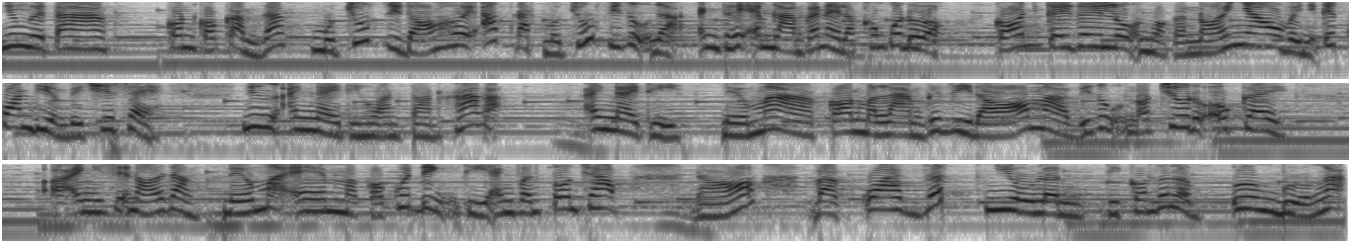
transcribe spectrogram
Nhưng người ta con có cảm giác một chút gì đó hơi áp đặt một chút. Ví dụ như là anh thấy em làm cái này là không có được. Có những cái gây lộn hoặc là nói nhau về những cái quan điểm về chia sẻ. Nhưng anh này thì hoàn toàn khác ạ. Anh này thì nếu mà con mà làm cái gì đó mà ví dụ nó chưa được ok à, anh ấy sẽ nói rằng nếu mà em mà có quyết định thì anh vẫn tôn trọng. Đó và qua rất nhiều lần vì con rất là ương bướng ạ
